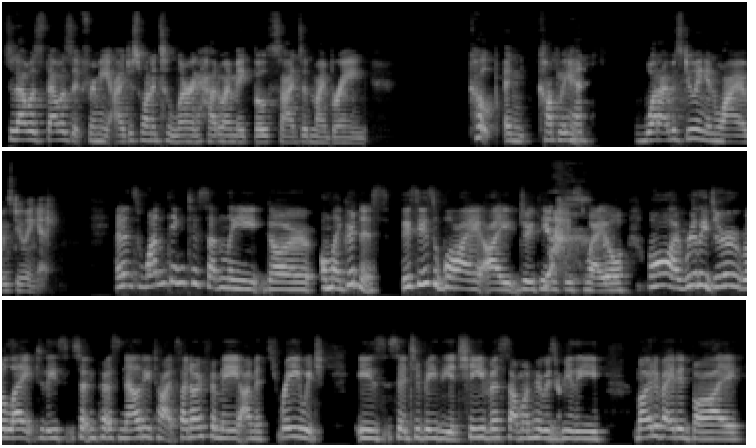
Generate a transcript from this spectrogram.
so that was that was it for me. I just wanted to learn how do I make both sides of my brain cope and comprehend mm-hmm. what I was doing and why I was doing it. And it's one thing to suddenly go, oh my goodness, this is why I do things yeah. this way, or oh, I really do relate to these certain personality types. I know for me, I'm a three, which is said to be the achiever, someone who is yeah. really motivated by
